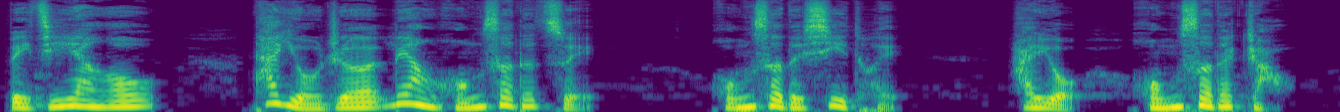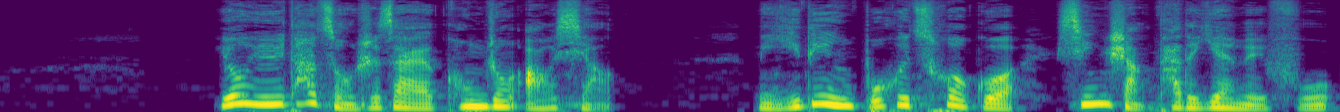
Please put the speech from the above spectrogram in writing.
北极燕鸥，它有着亮红色的嘴、红色的细腿，还有红色的爪。由于它总是在空中翱翔，你一定不会错过欣赏它的燕尾服。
